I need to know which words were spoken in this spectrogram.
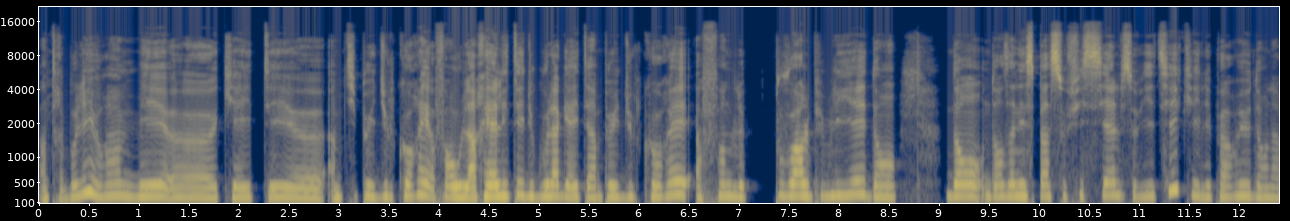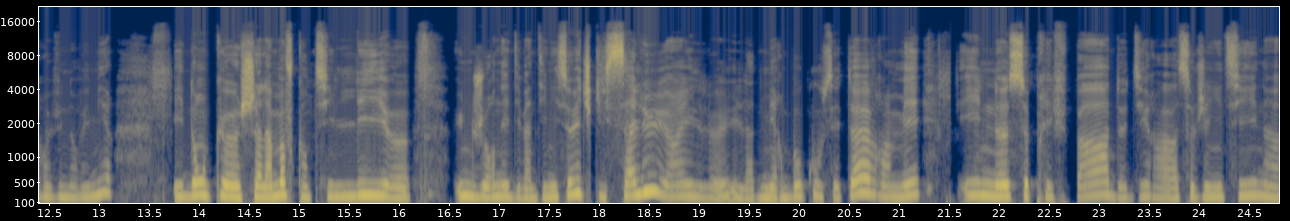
un très beau livre, hein, mais euh, qui a été euh, un petit peu édulcoré, enfin où la réalité du goulag a été un peu édulcorée afin de le, pouvoir le publier dans dans, dans un espace officiel soviétique. Il est paru dans la revue Novemir. Et donc, euh, Chalamov, quand il lit euh, Une journée d'Ivan Denisovitch, qu'il salue, hein, il, il, admire beaucoup cette œuvre, mais il ne se prive pas de dire à Solzhenitsyn euh,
